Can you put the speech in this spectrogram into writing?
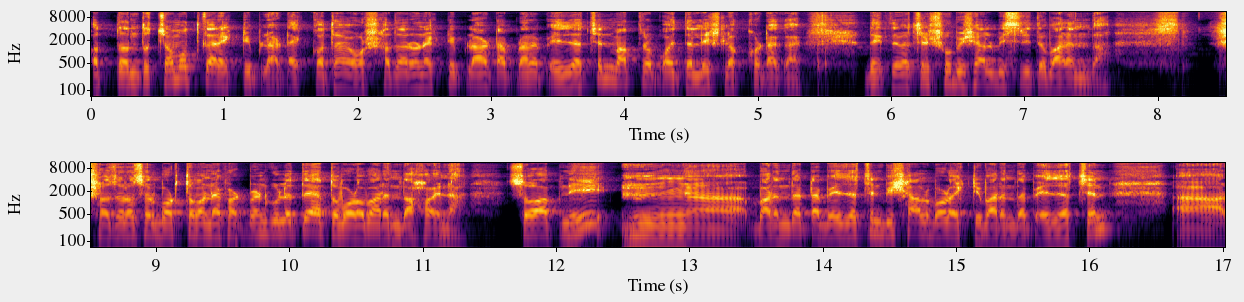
অত্যন্ত চমৎকার একটি প্লাট, এক কথায় অসাধারণ একটি প্লাট আপনারা পেয়ে যাচ্ছেন মাত্র পঁয়তাল্লিশ লক্ষ টাকায়। দেখতে পাচ্ছেন সুবিশাল বিস্তৃত বারান্দা। সচরাচর বর্তমান অ্যাপার্টমেন্টগুলোতে এত বড় বারান্দা হয় না। সো আপনি বারান্দাটা পেয়ে যাচ্ছেন, বিশাল বড় একটি বারান্দা পেয়ে যাচ্ছেন। আর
